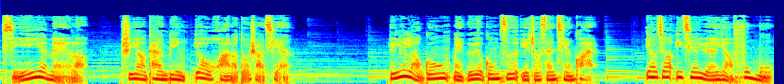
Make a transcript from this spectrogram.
洗衣液没了，吃药看病又花了多少钱？玲玲老公每个月工资也就三千块，要交一千元养父母，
